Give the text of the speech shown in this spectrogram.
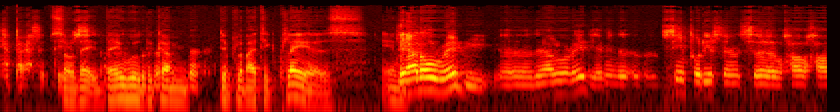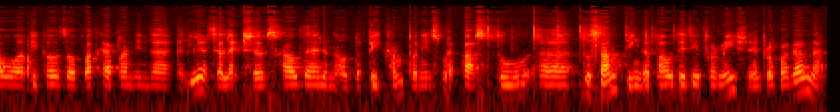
capacity. So they, they will uh, become diplomatic players. They are already. Uh, they are already. I mean, uh, seen for instance uh, how how uh, because of what happened in the U.S. elections, how then you know the big companies were asked to uh, do something about disinformation and propaganda.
